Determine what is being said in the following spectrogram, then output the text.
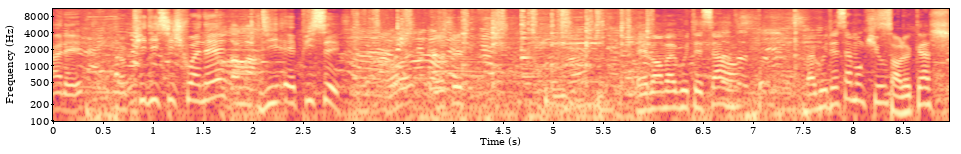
Allez, donc qui dit sichuanais dit épicé. Et ben on va goûter ça. hein. On va goûter ça mon Q. Sors le cash.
